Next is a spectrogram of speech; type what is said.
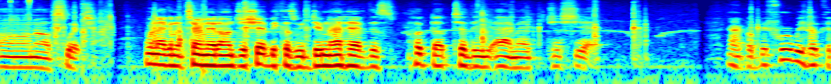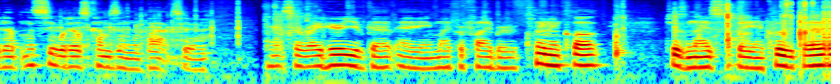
on off switch. We're not going to turn that on just yet because we do not have this hooked up to the iMac just yet. Alright, but before we hook it up, let's see what else comes in the box here. Alright, so right here you've got a microfiber cleaning cloth, which is nice they include that.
